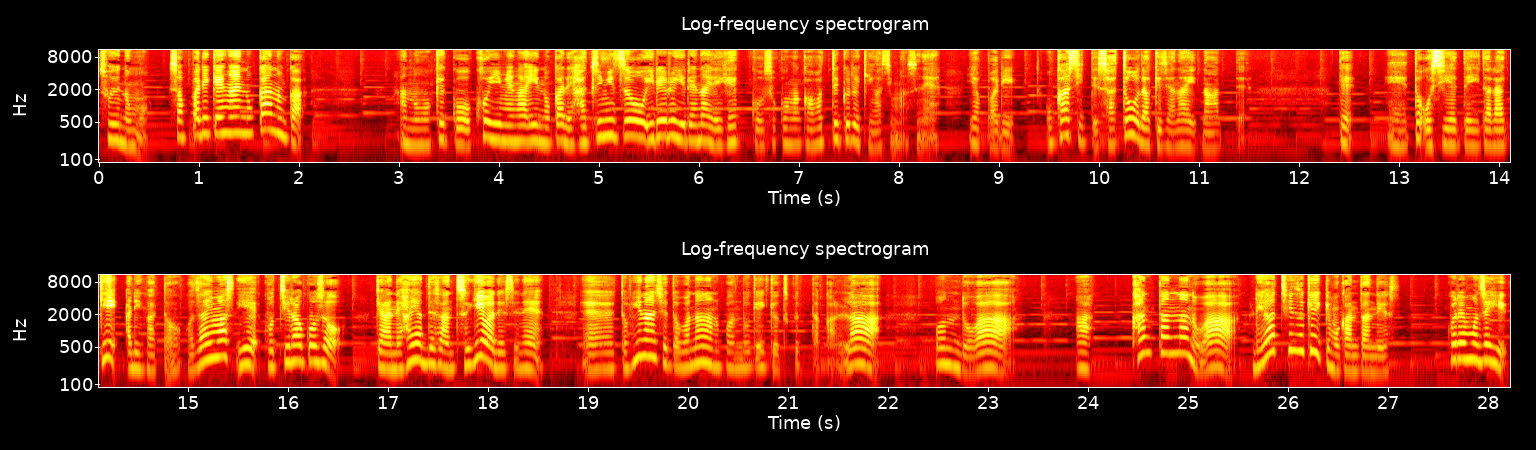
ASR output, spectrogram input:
そういうのも、さっぱり系がいいのか、なんか、あの、結構濃いめがいいのかで、蜂蜜を入れる入れないで結構そこが変わってくる気がしますね。やっぱり、お菓子って砂糖だけじゃないなって。で、えっ、ー、と、教えていただきありがとうございます。いえ、こちらこそ。じゃあね、はやてさん、次はですね、えっ、ー、と、フィナンシェとバナナのパンドケーキを作ったから、今度は、あ、簡単なのは、レアチーズケーキも簡単です。これもぜひ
